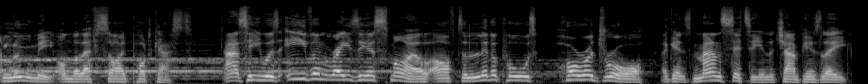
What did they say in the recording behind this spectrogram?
Gloomy on the Left Side podcast, as he was even raising a smile after Liverpool's horror draw against Man City in the Champions League.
